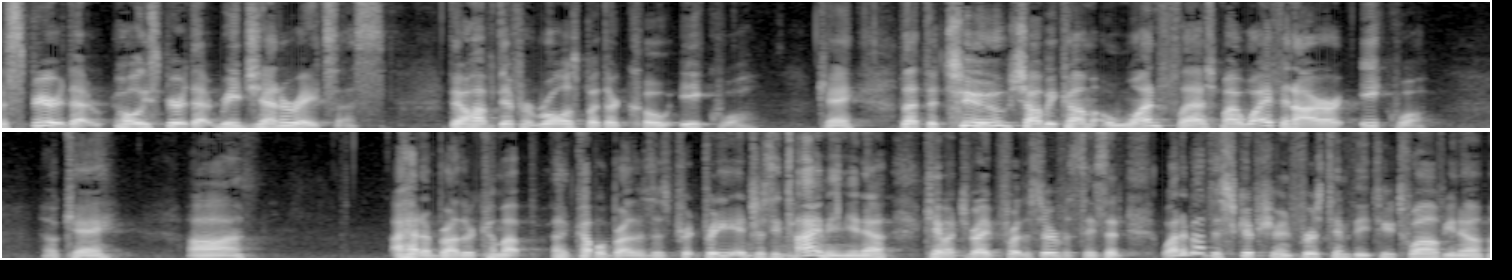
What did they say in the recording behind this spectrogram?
The Spirit that Holy Spirit that regenerates us. They all have different roles, but they're co-equal. Okay. Let the two shall become one flesh. My wife and I are equal. Okay. Uh, I had a brother come up, a couple brothers. It's pretty, pretty interesting timing, you know. Came up to right before the service. They said, "What about the scripture in 1 Timothy 2:12, you know,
